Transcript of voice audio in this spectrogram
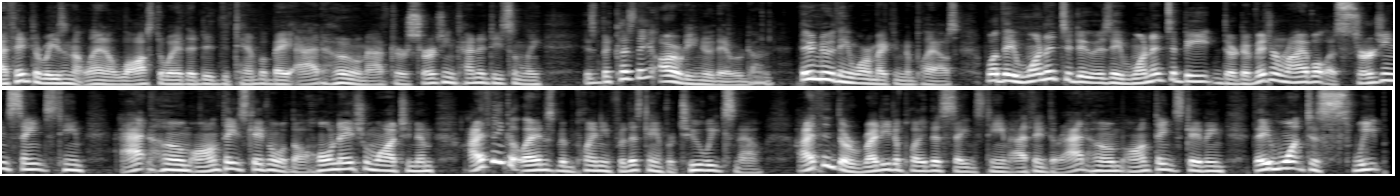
I think the reason Atlanta lost the way they did to Tampa Bay at home after surging kind of decently is because they already knew they were done. They knew they weren't making the playoffs. What they wanted to do is they wanted to beat their division rival, a surging Saints team, at home on Thanksgiving with the whole nation watching them. I think Atlanta's been planning for this game for two weeks now. I think they're ready to play this Saints team. I think they're at home on Thanksgiving. They want to sweep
